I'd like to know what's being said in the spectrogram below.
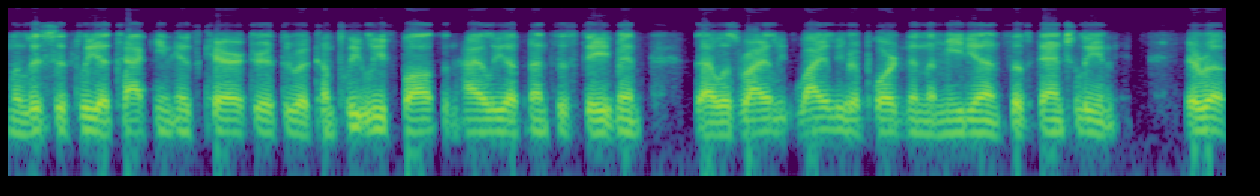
maliciously attacking his character through a completely false and highly offensive statement that was widely, widely reported in the media and substantially and irre-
